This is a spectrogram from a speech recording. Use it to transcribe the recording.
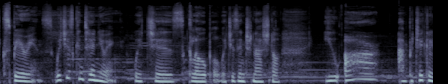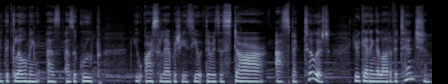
experience, which is continuing, which is global, which is international. You are, and particularly the gloaming as, as a group, you are celebrities. You, there is a star aspect to it. You're getting a lot of attention.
